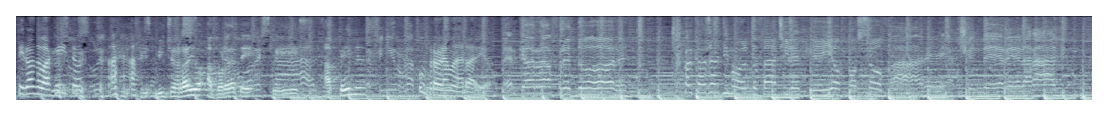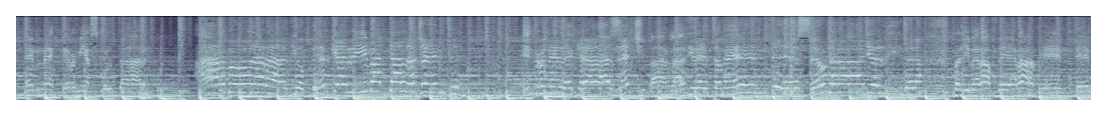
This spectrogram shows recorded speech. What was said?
Silbando bajito. Bichos de radio, acordate que es apenas un programa de radio. Perché al raffreddore c'è qualcosa di molto facile che io posso fare. Accendere la radio e mettermi a ascoltare. Amo la radio perché arriva dalla gente. Entra nelle case e ci parla direttamente. Se una radio è libera, ma libera veramente,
